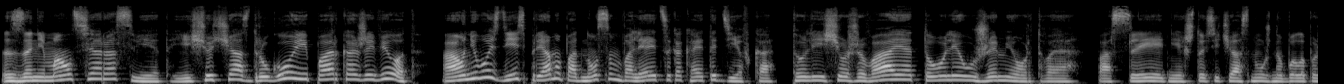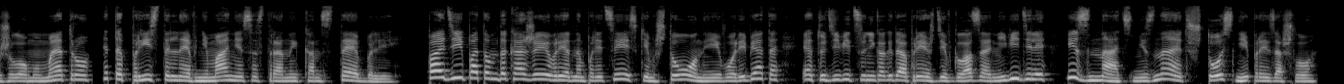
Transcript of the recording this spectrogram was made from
Занимался рассвет. Еще час-другой, и парк оживет. А у него здесь прямо под носом валяется какая-то девка. То ли еще живая, то ли уже мертвая. Последнее, что сейчас нужно было пожилому мэтру, это пристальное внимание со стороны констеблей. Пойди потом докажи вредным полицейским, что он и его ребята эту девицу никогда прежде в глаза не видели и знать не знают, что с ней произошло.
